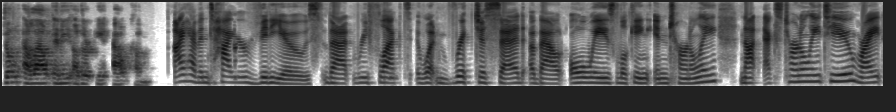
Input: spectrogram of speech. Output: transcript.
Don't allow any other outcome. I have entire videos that reflect what Rick just said about always looking internally, not externally to you, right?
